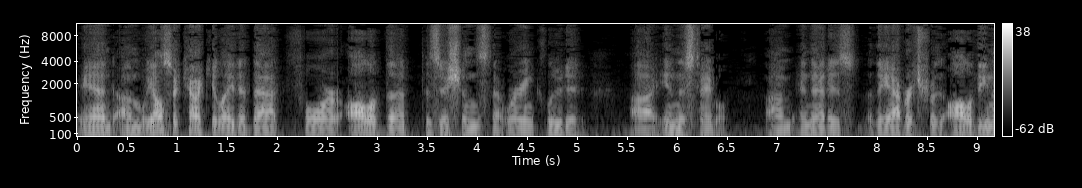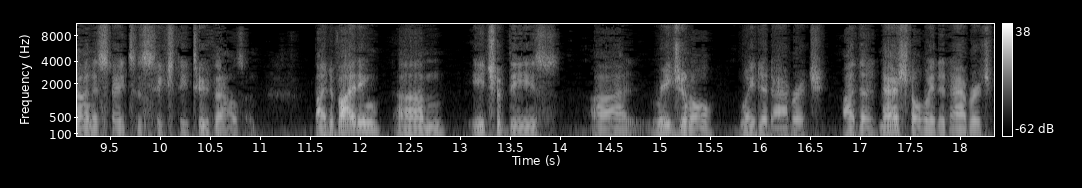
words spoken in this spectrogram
And um, we also calculated that for all of the positions that were included uh, in this table. Um, and that is the average for all of the United States is 62,000. By dividing um, each of these uh, regional weighted average by the national weighted average,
